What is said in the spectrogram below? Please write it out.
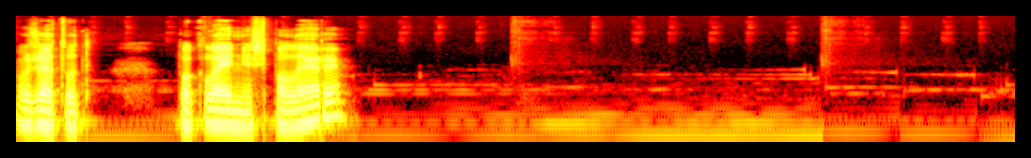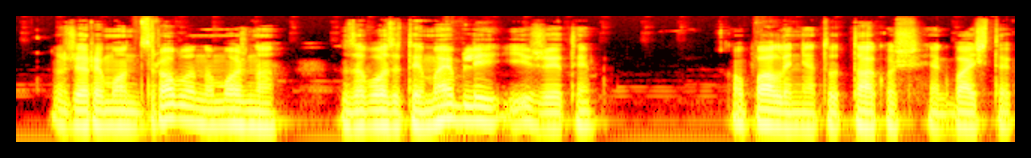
Уже тут поклеєні шпалери. Вже ремонт зроблено, можна завозити меблі і жити. Опалення тут також, як бачите,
